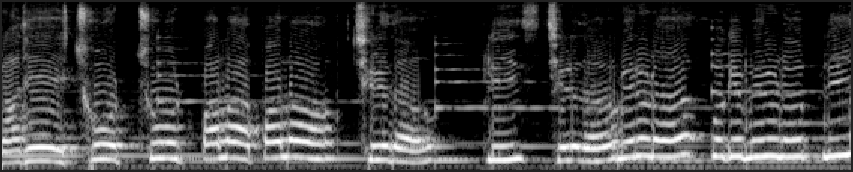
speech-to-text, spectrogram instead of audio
রাজেশ ছোট ছোট পালা পালা। ছেড়ে দাও প্লিজ ছেড়ে দাও। মেরো না ওকে মেরো না প্লিজ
